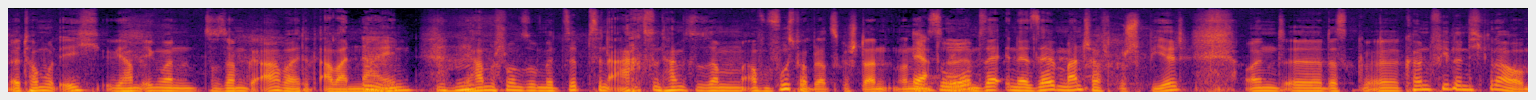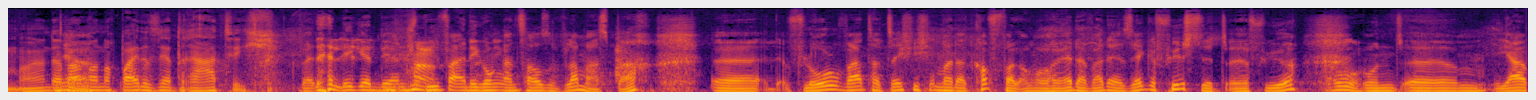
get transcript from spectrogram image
äh, Tom und ich, wir haben irgendwann zusammen gearbeitet, aber nein, Mhm. wir haben schon so mit 17, 18 haben wir zusammen auf dem Fußballplatz gestanden und Ja. so. äh, sel- in derselben Mannschaft gespielt und äh, das äh, können viele nicht glauben. Ja? Da Ja. waren wir noch beide sehr drahtig. Bei der legendären Spielvereinigung Anshausen Flammersbach. Äh, Flo war tatsächlich immer das Kopfballungeheuer, da war der sehr gefürchtet äh, für. Oh. Und ähm, ja,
